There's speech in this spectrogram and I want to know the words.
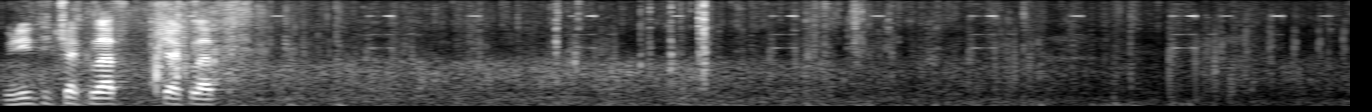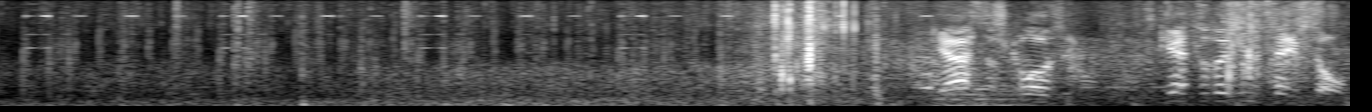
We need to check left. Check left. Gas is closing. Let's get to the new safe zone.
